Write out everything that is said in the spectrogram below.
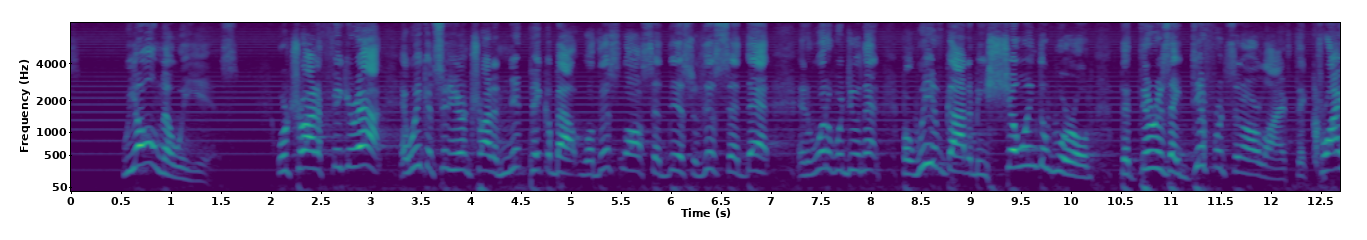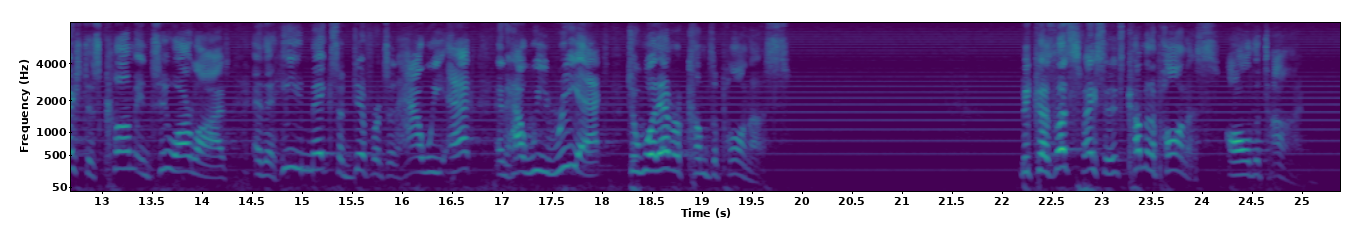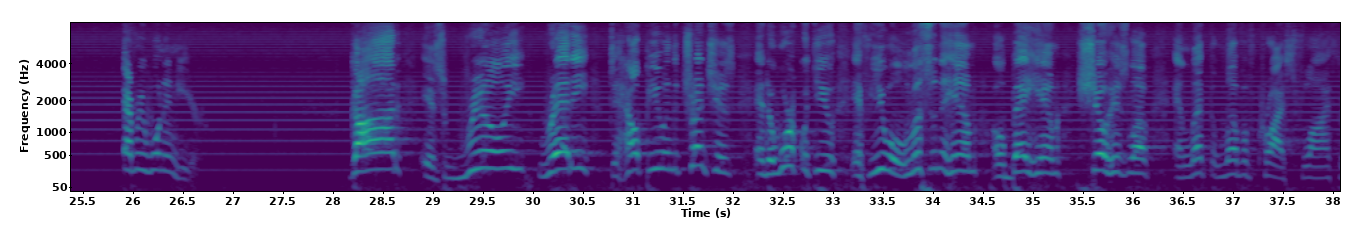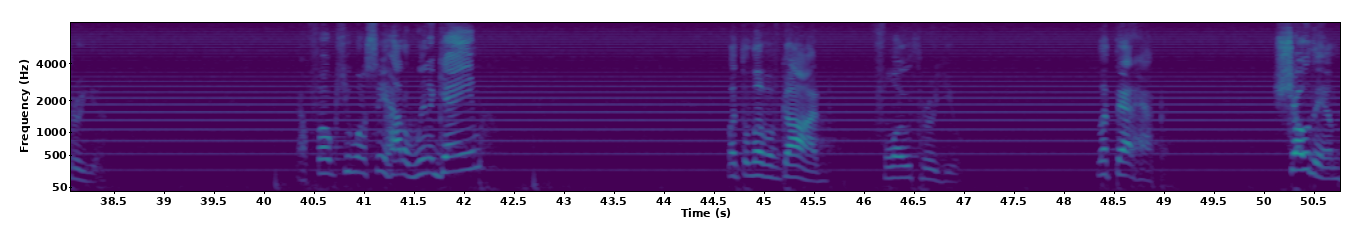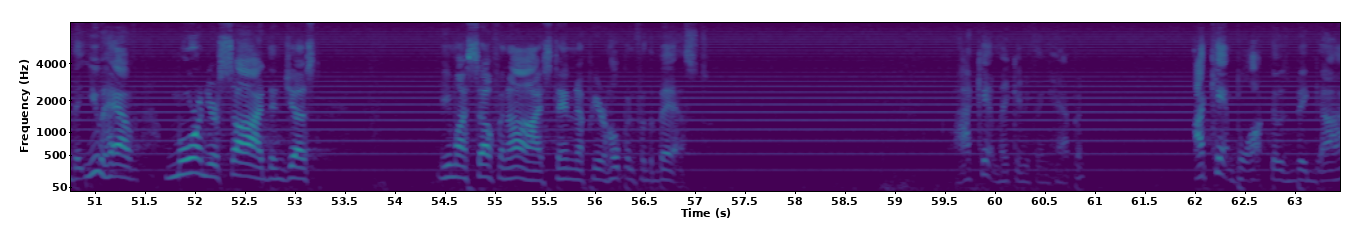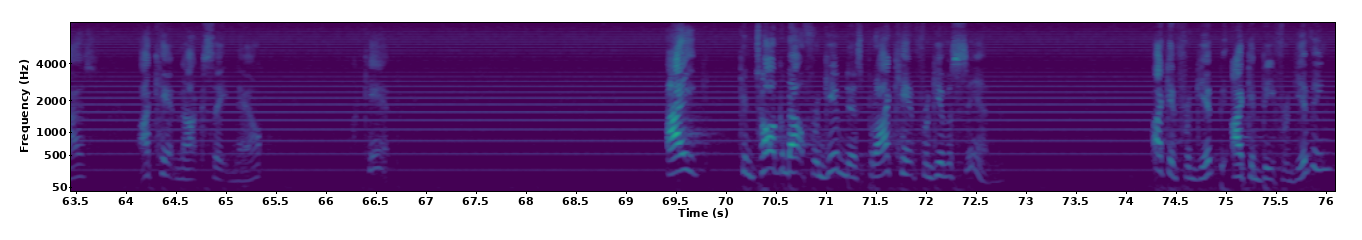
We all know he is we're trying to figure out. And we can sit here and try to nitpick about, well, this law said this or this said that, and what if we're doing that? But we have got to be showing the world that there is a difference in our life, that Christ has come into our lives, and that He makes a difference in how we act and how we react to whatever comes upon us. Because let's face it, it's coming upon us all the time. Everyone in here. God is really ready to help you in the trenches and to work with you if you will listen to Him, obey Him, show His love, and let the love of Christ fly through you. Now, folks, you want to see how to win a game? Let the love of God flow through you. Let that happen. Show them that you have more on your side than just you, myself, and I standing up here hoping for the best. I can't make anything happen. I can't block those big guys. I can't knock Satan out. I can't. I can talk about forgiveness, but I can't forgive a sin. I can forgive, I can be forgiving,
